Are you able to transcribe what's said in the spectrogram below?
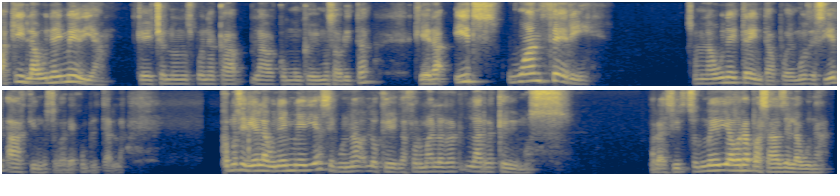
Aquí la 1 y media, que de hecho no nos pone acá la común que vimos ahorita, que era it's 1.30. Son la 1 y 30, podemos decir, ah, aquí nos tocaría completarla. ¿Cómo sería la 1 y media según la, lo que, la forma larga, larga que vimos? Para decir, son media hora pasadas de la 1.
